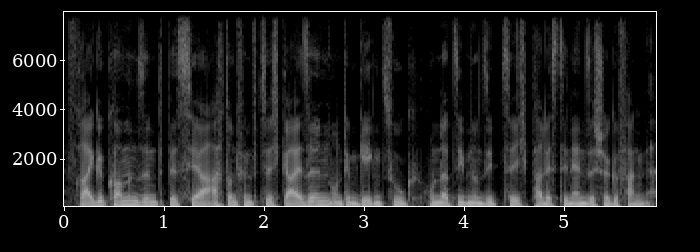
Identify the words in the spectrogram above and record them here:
Freigekommen sind bisher 58 Geiseln und im Gegenzug 177 palästinensische Gefangene.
